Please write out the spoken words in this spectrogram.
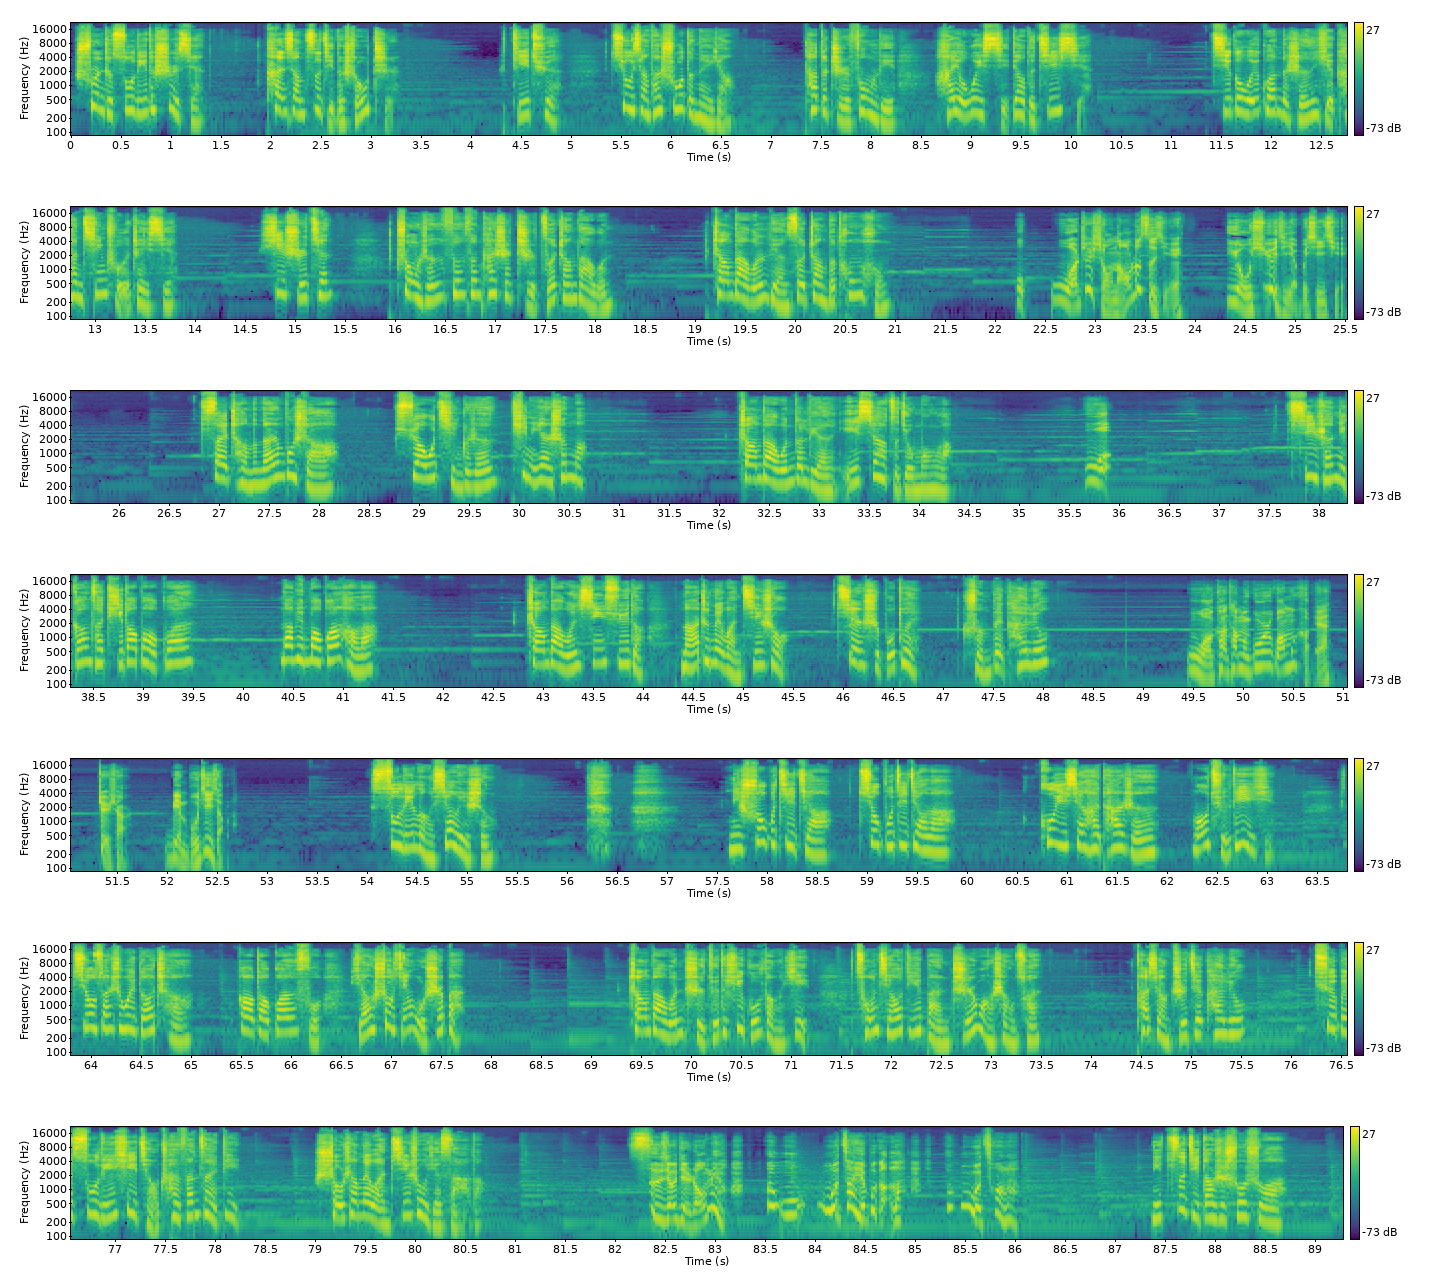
顺着苏黎的视线，看向自己的手指，的确。就像他说的那样，他的指缝里还有未洗掉的鸡血。几个围观的人也看清楚了这些，一时间，众人纷纷开始指责张大文。张大文脸色涨得通红。我我这手挠了自己，有血迹也不稀奇。在场的男人不少，需要我请个人替你验身吗？张大文的脸一下子就懵了。我，既然你刚才提到报官，那便报官好了。张大文心虚的拿着那碗鸡肉，见势不对，准备开溜。我看他们孤儿寡母可怜，这事儿便不计较了。苏黎冷笑一声：“你说不计较就不计较了？故意陷害他人，谋取利益，就算是未得逞。”告到官府也要受刑五十板。张大文只觉得一股冷意从脚底板直往上窜，他想直接开溜，却被苏黎一脚踹翻在地，手上那碗鸡肉也洒了。四小姐饶命，我我再也不敢了，我错了。你自己倒是说说，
